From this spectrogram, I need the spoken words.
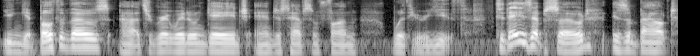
You can get both of those. Uh, it's a great way to engage and just have some fun with your youth. Today's episode is about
